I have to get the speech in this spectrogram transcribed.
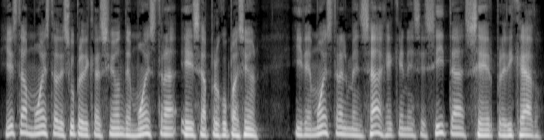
Y esta muestra de su predicación demuestra esa preocupación y demuestra el mensaje que necesita ser predicado.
